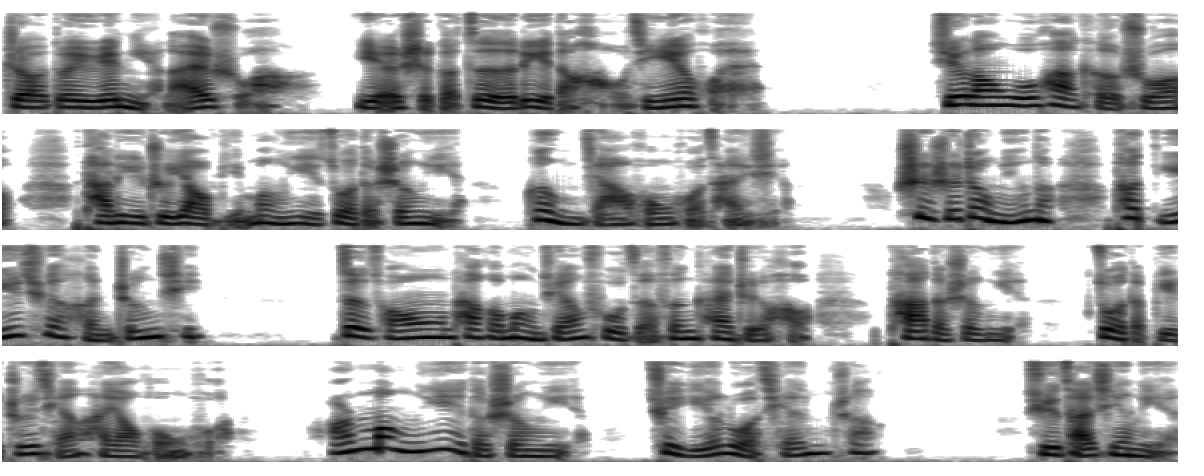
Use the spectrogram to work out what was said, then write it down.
这对于你来说，也是个自立的好机会。”徐龙无话可说，他立志要比孟毅做的生意。更加红火才行。事实证明呢，他的确很争气。自从他和孟泉父子分开之后，他的生意做得比之前还要红火，而孟毅的生意却一落千丈。徐才心里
